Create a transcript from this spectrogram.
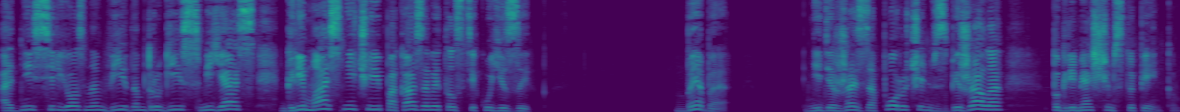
одни с серьезным видом, другие, смеясь, гримасничая и показывая толстяку язык. Беба не держась за поручень, взбежала по гремящим ступенькам.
